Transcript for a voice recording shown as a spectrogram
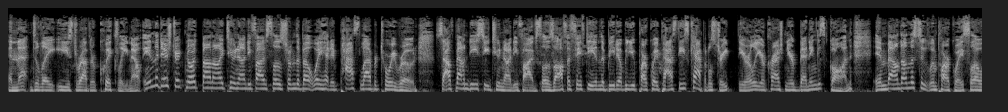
and that delay eased rather quickly. Now, in the district, northbound I 295 slows from the Beltway, headed past Laboratory Road. Southbound DC 295 slows off of 50 in the BW Parkway past East Capitol Street. The earlier crash near Benning is gone. Inbound on the Suitland Parkway, slow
